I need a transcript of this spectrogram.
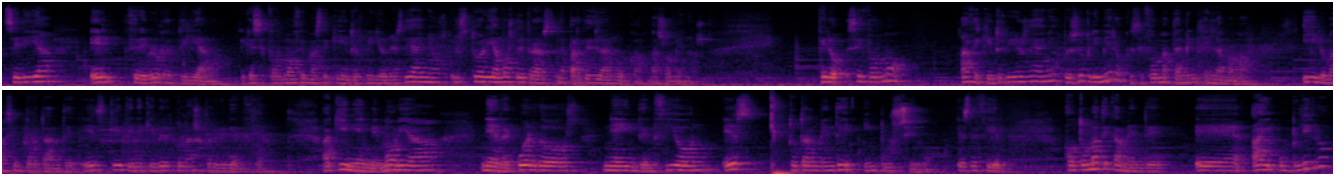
sería el cerebro reptiliano, el que se formó hace más de 500 millones de años, lo situaríamos detrás, la parte de la nuca, más o menos. Pero se formó hace 500 millones de años, pero es el primero que se forma también en la mamá. Y lo más importante es que tiene que ver con la supervivencia. Aquí ni hay memoria, ni hay recuerdos, ni hay intención, es totalmente impulsivo. Es decir, automáticamente eh, hay un peligro,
